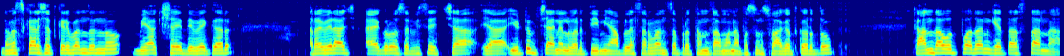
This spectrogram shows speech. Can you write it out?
नमस्कार शेतकरी बंधूंनो मी अक्षय दिवेकर रविराज ॲग्रो सर्व्हिसेसच्या या यूट्यूब चॅनलवरती मी आपल्या सर्वांचं प्रथम मनापासून स्वागत करतो. कांदा उत्पादन घेत असताना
